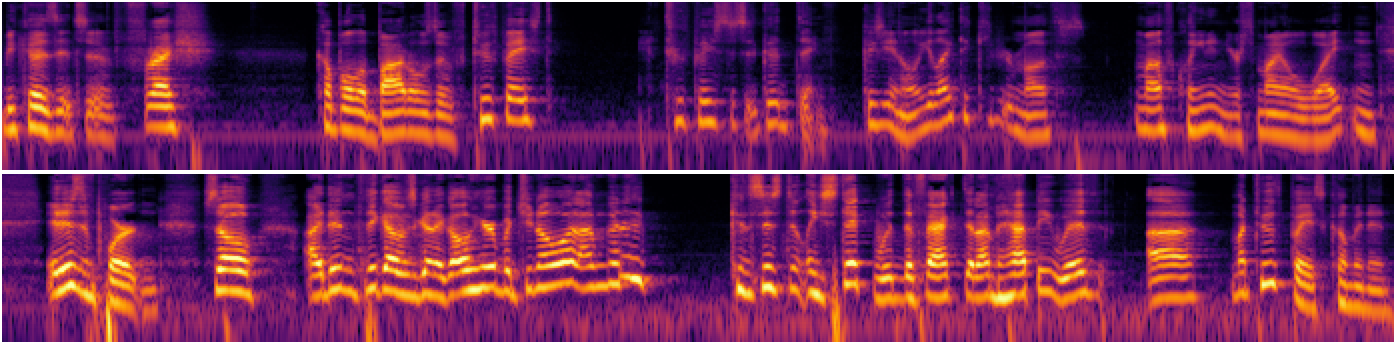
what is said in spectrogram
because it's a fresh couple of bottles of toothpaste. And toothpaste is a good thing because you know you like to keep your mouth mouth clean and your smile white, and it is important. So I didn't think I was gonna go here, but you know what? I'm gonna consistently stick with the fact that I'm happy with uh, my toothpaste coming in.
